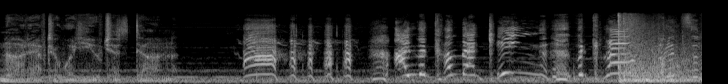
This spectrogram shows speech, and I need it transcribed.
Not after what you've just done. I'm the comeback king! The clown prince of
